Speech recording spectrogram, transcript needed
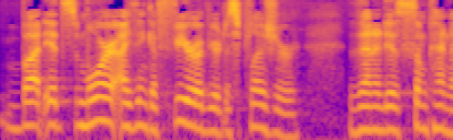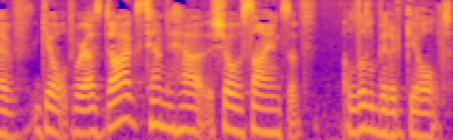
but it's more, I think, a fear of your displeasure than it is some kind of guilt. Whereas dogs tend to have, show signs of a little bit of guilt,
